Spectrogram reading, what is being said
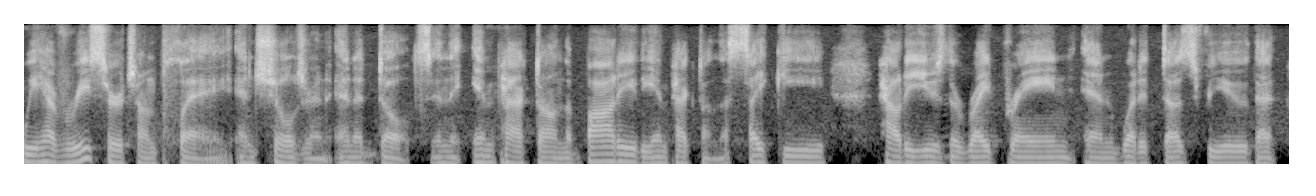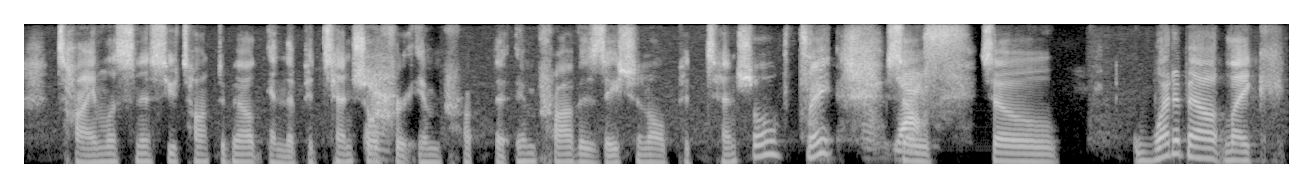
we have research on play and children and adults and the impact on the body, the impact on the psyche, how to use the mm-hmm. right brain and what it does for you, that timelessness you talked about and the potential yeah. for impro- the improvisational potential, right? Yes. So so what about like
